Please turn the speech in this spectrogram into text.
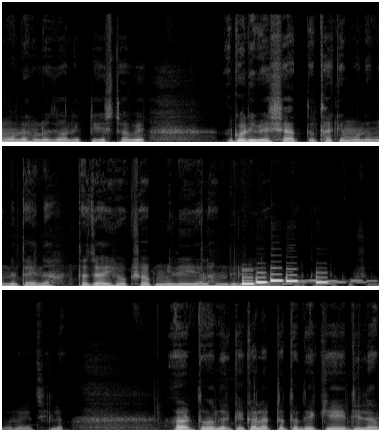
মনে হলো যে অনেক টেস্ট হবে। গরিবের স্বাদ তো থাকে মনে মনে, তাই না? তো যাই হোক, সব মিলিয়েই আলহামদুলিল্লাহ খুব সুন্দর হয়েছিল। আর তোমাদেরকে কালারটা তো দেখিয়েই দিলাম।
